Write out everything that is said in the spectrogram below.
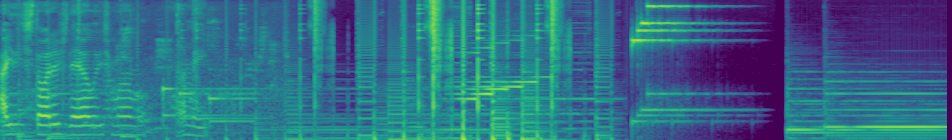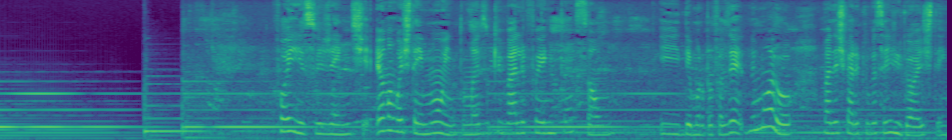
As histórias delas, mano, amei. Foi isso, gente. Eu não gostei muito, mas o que vale foi a intenção. E demorou para fazer? Demorou, mas espero que vocês gostem.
